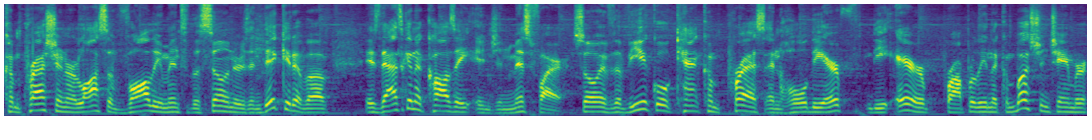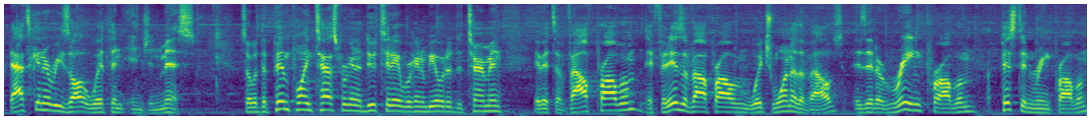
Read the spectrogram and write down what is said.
compression or loss of volume into the cylinder is indicative of is that's gonna cause a engine misfire. So if the vehicle can't compress and hold the air, the air properly in the combustion chamber, that's gonna result with an engine miss. So with the pinpoint test we're gonna do today, we're gonna be able to determine if it's a valve problem. If it is a valve problem, which one of the valves? Is it a ring problem, a piston ring problem?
